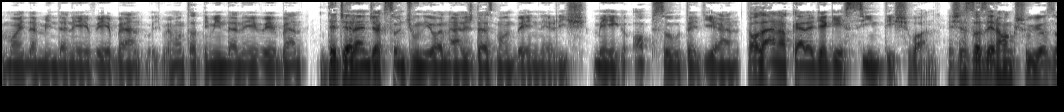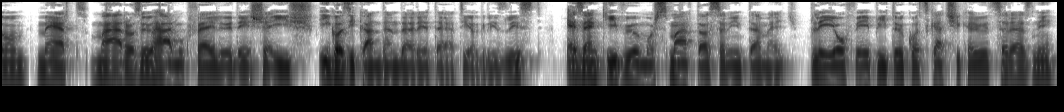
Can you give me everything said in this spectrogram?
majdnem minden évében, vagy mondhatni minden évében, de Jaren Jackson Jr.-nál és Desmond Bain-nél is még abszolút egy ilyen, talán akár egy egész szint is van. És ezt azért hangsúlyozom, mert már az ő hármuk fejlődése is igazi contenderré teheti a Grizzlies-t. Ezen kívül most smart szerintem egy playoff építőkockát sikerült szerezni,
